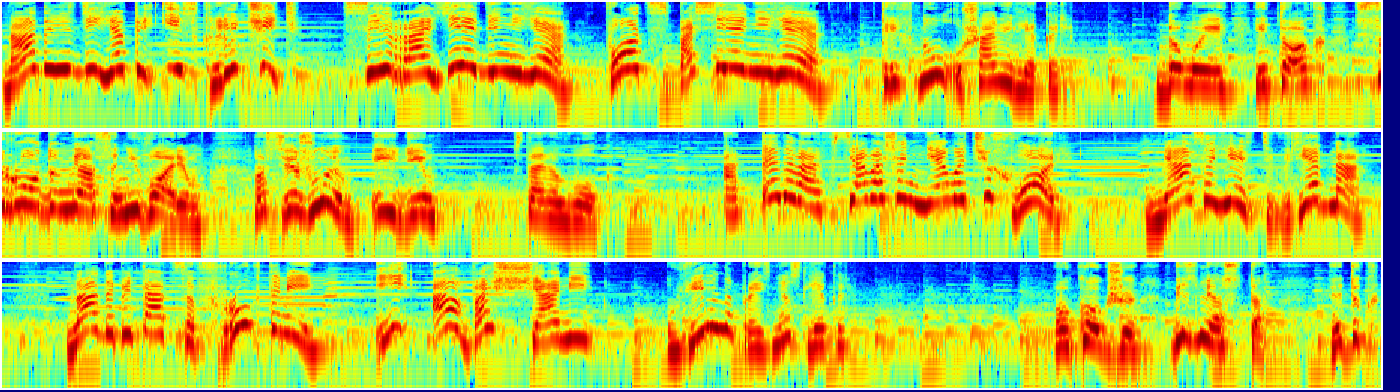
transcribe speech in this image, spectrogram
надо из диеты исключить. Сыроедение – вот спасение! Тряхнул ушами лекарь. Да мы и так сроду мясо не варим, а свежуем и едим, вставил волк. От этого вся ваша немочь и хворь. Мясо есть вредно. Надо питаться фруктами и овощами, уверенно произнес лекарь. «А как же без мяса-то? Эдак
